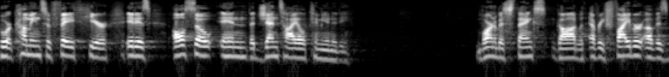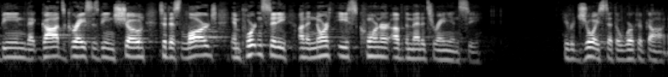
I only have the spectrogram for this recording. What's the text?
who are coming to faith here, it is also in the Gentile community. Barnabas thanks God with every fiber of his being that God's grace is being shown to this large, important city on the northeast corner of the Mediterranean Sea. He rejoiced at the work of God.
